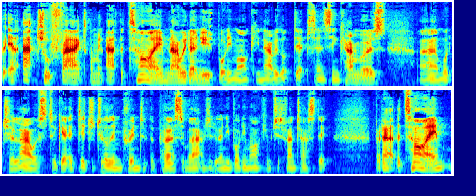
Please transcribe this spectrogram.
but in actual fact, I mean, at the time, now we don't use body marking. Now we've got depth sensing cameras, um, which allow us to get a digital imprint of the person without having to do any body marking, which is fantastic. But at the time,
